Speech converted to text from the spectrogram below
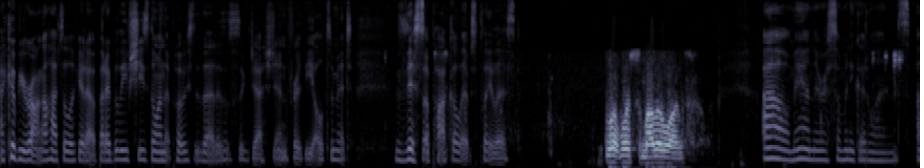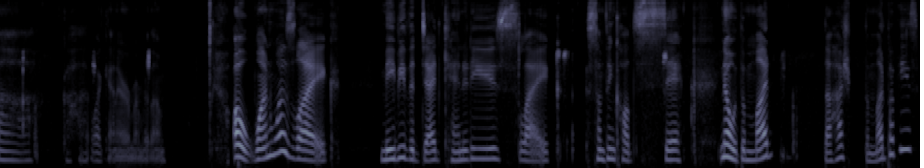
I could be wrong. I'll have to look it up, but I believe she's the one that posted that as a suggestion for the ultimate this apocalypse playlist. What were some other ones? Oh man, there were so many good ones. Uh God, why can't I remember them? Oh, one was like maybe the Dead Kennedys, like something called Sick. No, the Mud, the Hush, the Mud Puppies,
